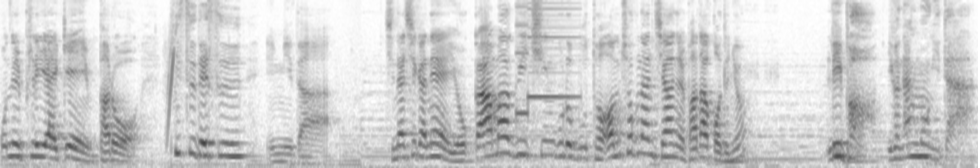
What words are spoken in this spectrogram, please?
오늘 플레이할 게임 바로 피스데스입니다. 지난 시간에 요 까마귀 친구로부터 엄청난 제안을 받았거든요. 리버, 이건 악몽이다.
